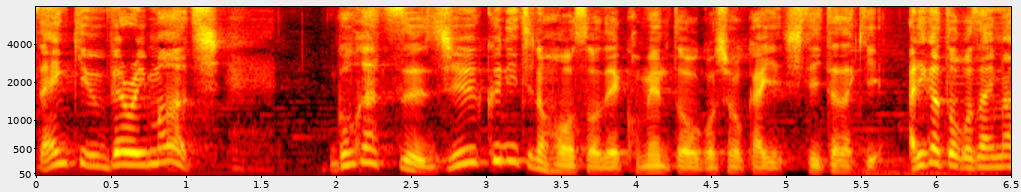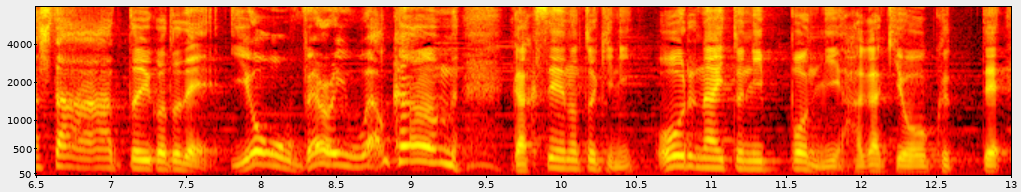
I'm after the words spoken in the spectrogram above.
Thank you very much! 5月19日の放送でコメントをご紹介していただきありがとうございましたということで Yo! Very welcome! 学生の時にオールナイトニッポンにハガキを送って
